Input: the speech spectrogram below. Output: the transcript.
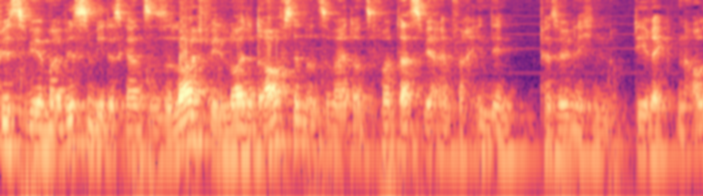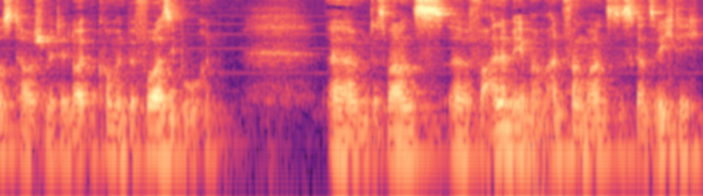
bis wir mal wissen, wie das Ganze so läuft, wie die Leute drauf sind und so weiter und so fort, dass wir einfach in den persönlichen, direkten Austausch mit den Leuten kommen, bevor sie buchen. Ähm, das war uns äh, vor allem eben am Anfang war uns das ganz wichtig,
